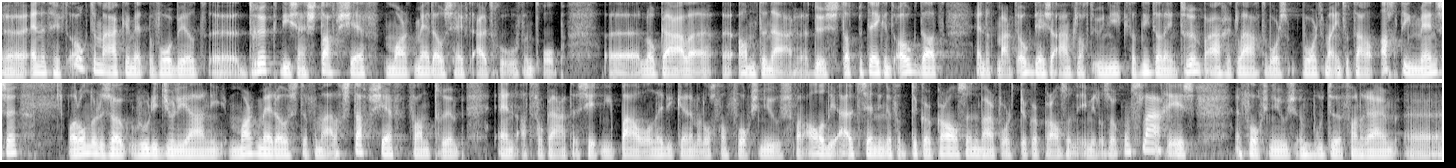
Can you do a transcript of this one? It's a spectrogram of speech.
Uh, en het heeft ook te maken met bijvoorbeeld uh, druk die zijn stafchef Mark Meadows heeft uitgeoefend op uh, lokale ambtenaren. Dus dat betekent ook dat, en dat maakt ook deze aanklacht uniek, dat niet alleen Trump aangeklaagd wordt, wordt maar in totaal 18 mensen Waaronder dus ook Rudy Giuliani, Mark Meadows, de voormalig stafchef van Trump. En advocaten Sidney Powell, die kennen we nog van Fox News. Van al die uitzendingen van Tucker Carlson, waarvoor Tucker Carlson inmiddels ook ontslagen is. En Fox News een boete van ruim uh, eh,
